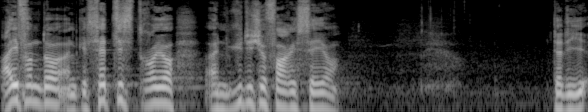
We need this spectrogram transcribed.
eifernder, ein gesetzestreuer, ein jüdischer Pharisäer, der die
